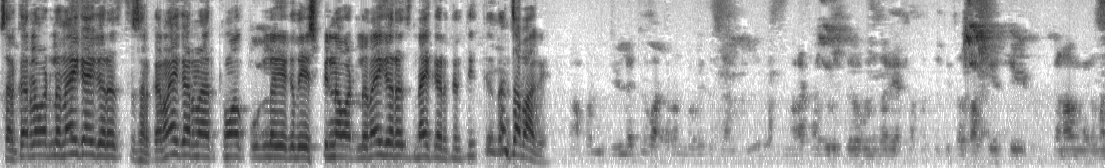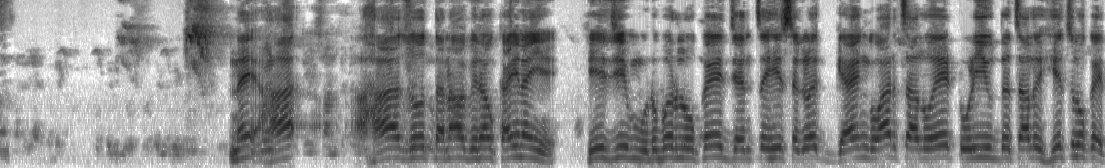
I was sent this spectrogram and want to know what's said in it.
सरकारला वाटलं नाही काही गरज तर सरकार नाही करणार. किंवा कुठलं एखादं एस पीना वाटलं नाही गरज नाही करते ती ते त्यांचा भाग आहे. मराठा विरुद्ध अशा पद्धतीचा बाकी तणाव निर्माण झालेला आहे. नाही हा हा जो तणाव बिराव काही नाहीये. हे जी मुठभर लोक आहेत ज्यांचं हे सगळं गँगवार चालू आहे टोळी युद्ध चालू आहे हेच लोक आहेत.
